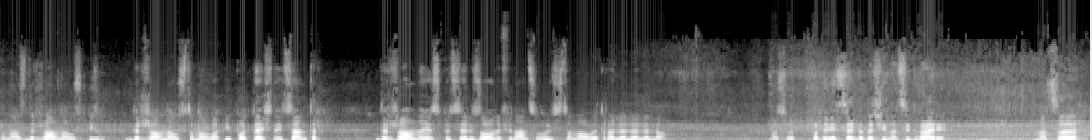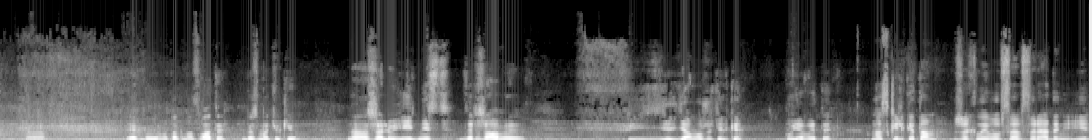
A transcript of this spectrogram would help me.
у нас державна, державна установа, іпотечний центр Державної спеціалізованої фінансової установи траля-ля-ля-ля. Ви подивіться глядачі на ці двері. На це, е, як би його так назвати, без матюків. На жалюгідність держави. Я можу тільки уявити, наскільки там жахливо все всередині і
